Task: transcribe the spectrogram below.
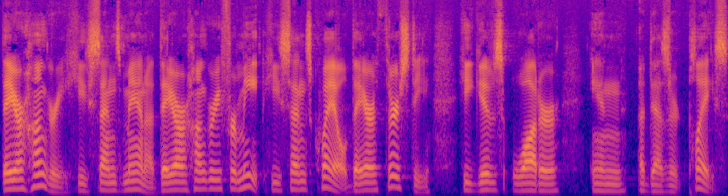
they are hungry, He sends manna. They are hungry for meat, He sends quail. They are thirsty, He gives water in a desert place.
